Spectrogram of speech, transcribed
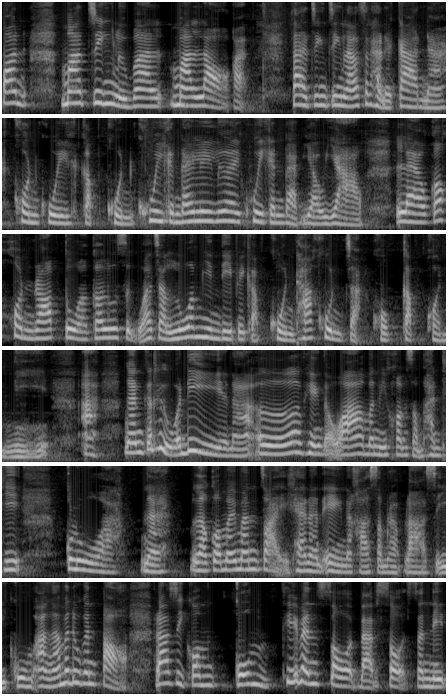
ป้อนมาจริงหรือมามาหลอกอะ่ะ แต่จริง ๆ แล้วสถานการณ์นะ คนคุยกับคุณคุยกันได้เรื่อย ๆ คุยกันแบบยาวๆ แล้วก็คนรอบตัวก็รู้สึกว่าจะร่วมยินดีไปกับคุณ ถ้าคุณจะคบกับคนนี้อะงั้นก็ถือว่าดีนะ เออ เพียงแต่ว่ามันมีความสัมพันธ์ที่กลัวนะแล้วก็ไม่มั่นใจแค่นั้นเองนะคะสำหรับราศีกุมอะงั้นมาดูกันต่อ ราศีกุมกุมที่เป็นโสดแบบโสดสนิท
